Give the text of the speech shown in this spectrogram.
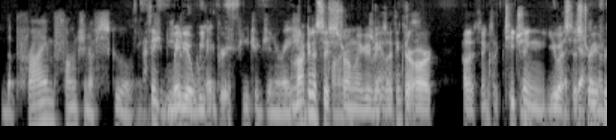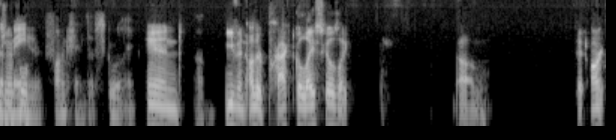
The prime function of schooling. I think maybe a weak agree. Future generation. I'm not going to say strongly agree because I think there are other things like teaching U.S. History, for example, the main functions of schooling. and Um, even other practical life skills like um, that aren't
